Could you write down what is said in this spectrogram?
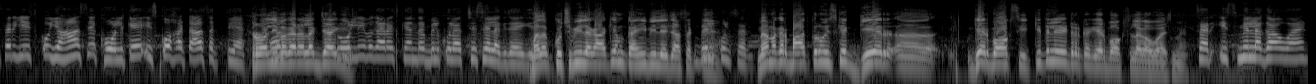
सर ये इसको यहाँ से खोल के इसको हटा सकते हैं। ट्रॉली वगैरह लग जाएगी? ट्रॉली वगैरह इसके अंदर बिल्कुल अच्छे से लग जाएगी। मतलब कुछ भी लगा के हम कहीं भी ले जा सकते हैं। बिल्कुल सर। मैम अगर बात करूँ इसके गियर गियर बॉक्स की कितने लीटर का गियर बॉक्स लगा हुआ है इसमें? सर इसमें लगा हुआ है।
